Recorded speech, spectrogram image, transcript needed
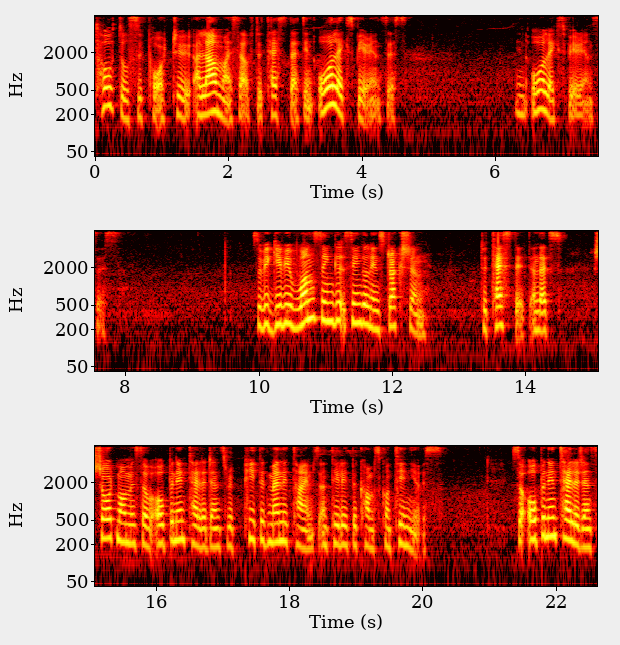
total support to allow myself to test that in all experiences in all experiences. So we give you one single, single instruction to test it, and that's short moments of open intelligence repeated many times until it becomes continuous. So open intelligence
